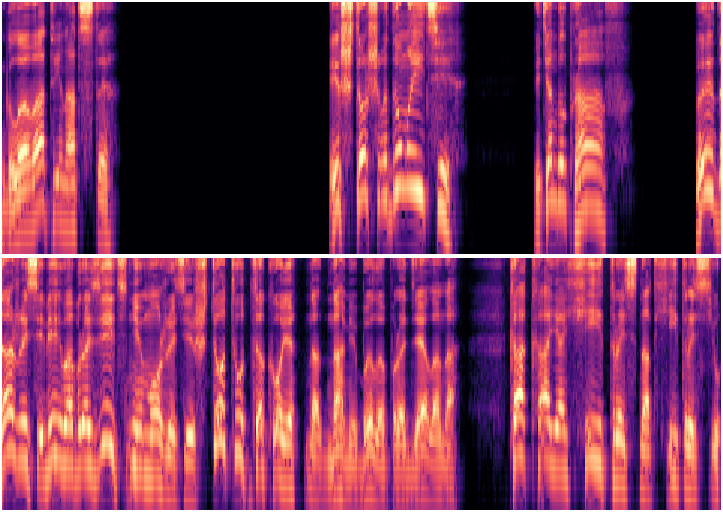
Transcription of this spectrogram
Глава тринадцатая И что ж вы думаете? Ведь он был прав. Вы даже себе и вообразить не можете, что тут такое над нами было проделано. Какая хитрость над хитростью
